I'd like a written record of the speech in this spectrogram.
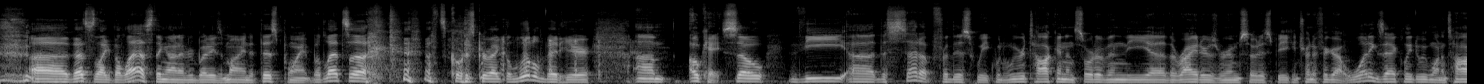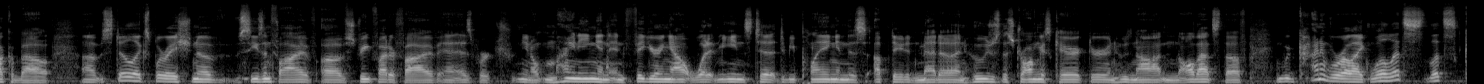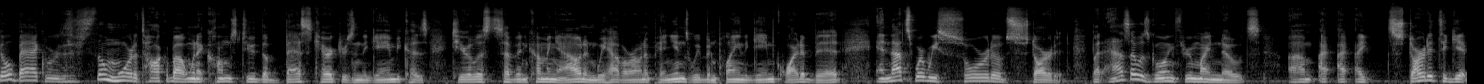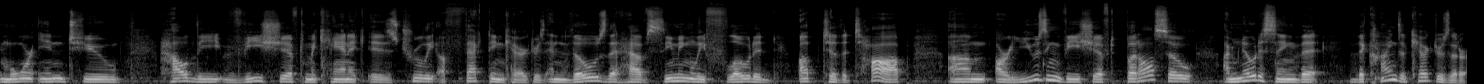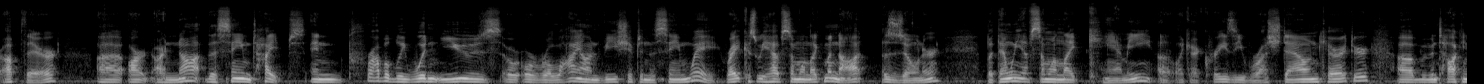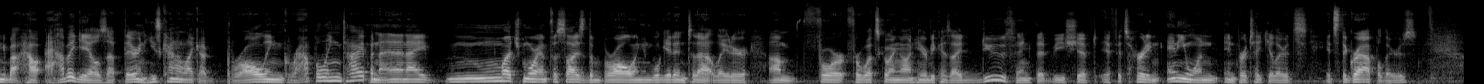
uh, that's like the last thing on everybody's mind at this point. But let's uh, let's course correct a little bit here. Um, okay, so the uh, the setup for this week, when we were talking and sort of in the uh, the writers' room, so to speak, and trying to figure out what exactly do we want to talk about, um, still exploration of season five of Street Fighter Five, as we're you know mining and, and figuring out what it means to to be playing in this updated meta and who's the strongest character and who's not and all that stuff. And we kind of were like, well, let's let's go back. There's still more to talk about when it comes to the best characters in the game because tier lists have been coming out and we have our own opinions. We've been playing the game quite a bit, and that's where we sort of started. But as I was going through my notes, um, I, I started to get more into how the V shift mechanic is truly affecting characters, and those that have seemingly floated up to the top um, are using V shift, but also I'm noticing that the kinds of characters that are up there uh, are, are not the same types and probably wouldn't use or, or rely on V shift in the same way, right? Because we have someone like Menat, a zoner, but then we have someone like Cammy, uh, like a crazy rushdown character. Uh, we've been talking about how Abigail's up there, and he's kind of like a brawling, grappling type. And, and I much more emphasize the brawling, and we'll get into that later um, for for what's going on here because I do think that V Shift, if it's hurting anyone in particular, it's it's the grapplers.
